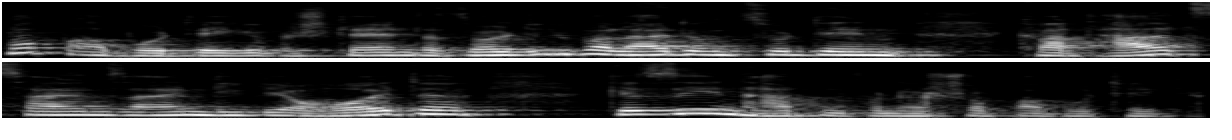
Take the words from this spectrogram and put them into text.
Shop-Apotheke bestellen. Das soll die Überleitung zu den Quartalszahlen sein, die wir heute gesehen hatten von der Shop-Apotheke.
